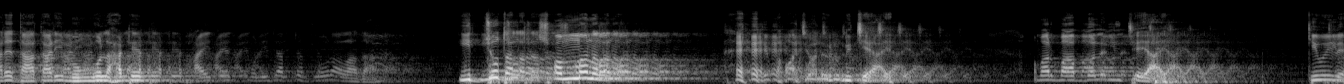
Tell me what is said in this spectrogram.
আরে দাতারি মঙ্গল হাটের জোর আলাদা। ইজ্জত আলাদা, সম্মান আলাদা। নিচে আয়। আমার বাপ বলে নিচে আয়। কি বুঝলে?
